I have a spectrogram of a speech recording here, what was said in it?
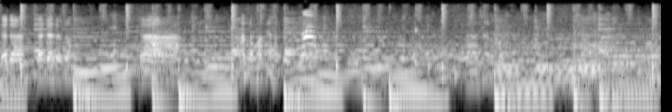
Dadah dadah dadah dong dah angkat temannya satu dah dasar bos nah bos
